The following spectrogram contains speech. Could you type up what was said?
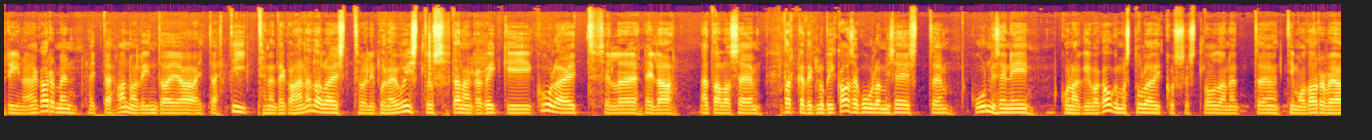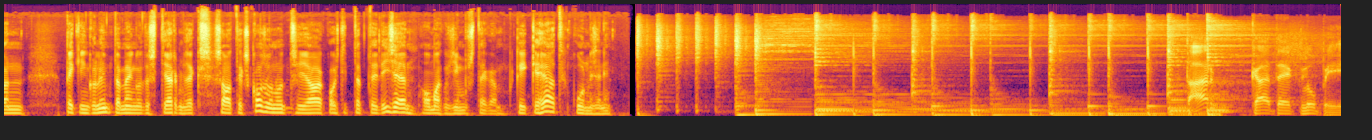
Riina ja Karmen, aitäh Anna-Linda ja aitäh Tiit nende kahe nädala eest, oli põnev võistlus, tänan ka kõiki kuulajaid selle nelja nädalase Tarkade klubi kaasakuulamise eest. Kuulmiseni kunagi juba kaugemas tulevikus, sest loodan, et Timo Tarve on Pekingi olümpiamängudest järgmiseks saateks kosunud ja kostitab teid ise oma küsimustega. kõike head, kuulmiseni! tarkade klubi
